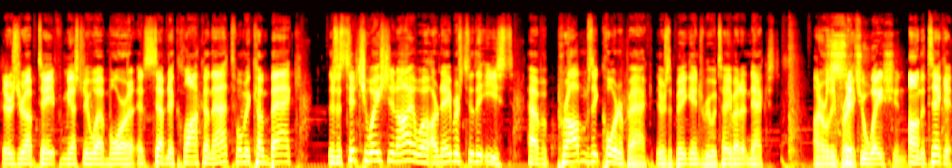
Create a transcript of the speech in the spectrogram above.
There's your update from yesterday. We'll have more at 7 o'clock on that. When we come back, there's a situation in Iowa. Our neighbors to the east have problems at quarterback. There's a big injury. We'll tell you about it next on early break. Situation. On the ticket.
